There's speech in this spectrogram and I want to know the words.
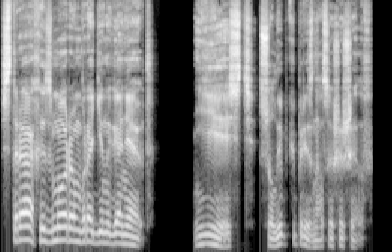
Страх измором враги нагоняют. «Есть», — с улыбкой признался Шишелов.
